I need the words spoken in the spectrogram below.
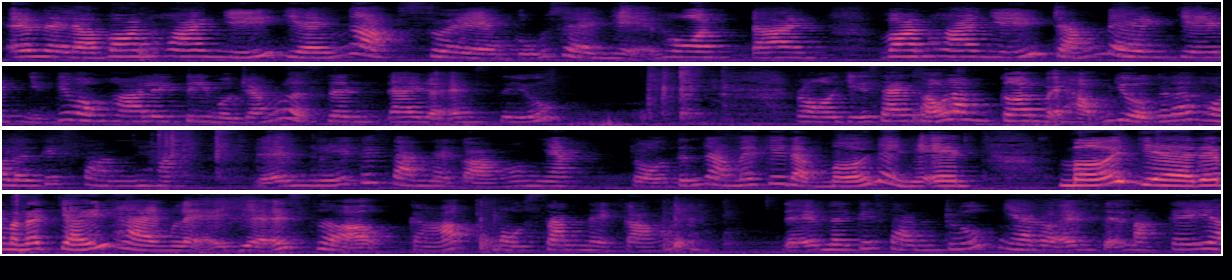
Em này là von hoa nhí, dáng ngọt xòe cũng xòe nhẹ thôi. Đây, von hoa nhí, trắng đen cho em những cái bông hoa li ti màu trắng rất là xinh. Đây đợi em xíu. Rồi, chị size 65 cân vậy hỏng vừa cái đó thôi, lên cái xanh nha. Ha để em nghĩ cái xanh này còn không nha. Trời tính ra mấy cái đầm mới này nha em mới về đây mà nó cháy hàng lẹ dễ sợ. Có màu xanh này có. Để em lên cái xanh trước nha rồi em sẽ mặc cái uh,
